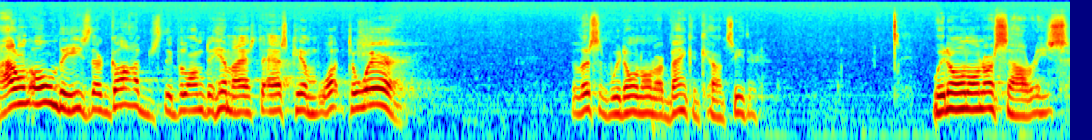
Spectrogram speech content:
I don't own these, they're God's. They belong to Him. I have to ask Him what to wear. Listen, we don't own our bank accounts either. We don't own our salaries,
